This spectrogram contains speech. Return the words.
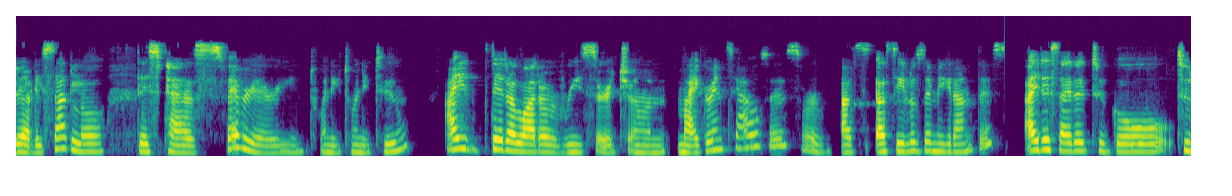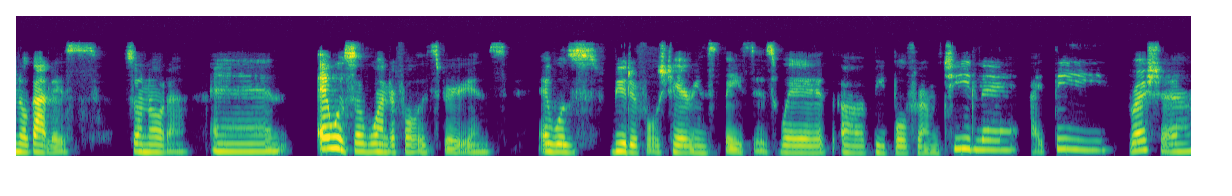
realizarlo this past February 2022. I did a lot of research on migrants' houses or as- asilos de migrantes. I decided to go to Nogales, Sonora, and it was a wonderful experience it was beautiful sharing spaces with uh, people from Chile, Haiti, Russia,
